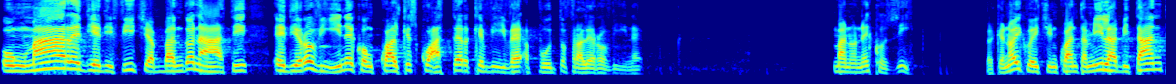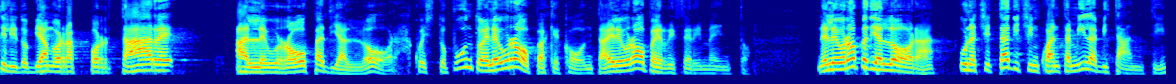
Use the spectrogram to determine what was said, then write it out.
un mare di edifici abbandonati e di rovine con qualche squatter che vive appunto fra le rovine. Ma non è così, perché noi quei 50.000 abitanti li dobbiamo rapportare all'Europa di allora. A questo punto è l'Europa che conta, è l'Europa il riferimento. Nell'Europa di allora, una città di 50.000 abitanti,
